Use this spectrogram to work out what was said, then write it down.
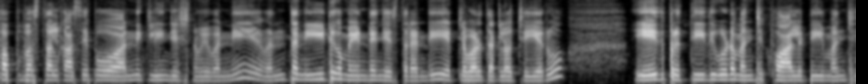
పప్పు బస్తాలు కాసేపు అన్నీ క్లీన్ చేసినాం ఇవన్నీ. ఎంత నీట్గా మెయింటైన్ చేస్తారండి. ఎట్లా పడితే అట్లా చెయ్యరు. ఏది ప్రతిది కూడా మంచి క్వాలిటీ మంచి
